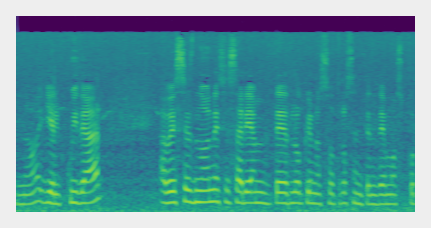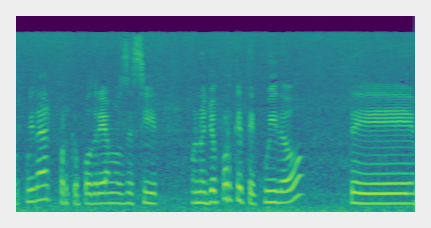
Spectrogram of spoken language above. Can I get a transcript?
¿no? Y el cuidar a veces no necesariamente es lo que nosotros entendemos por cuidar, porque podríamos decir, bueno, yo porque te cuido, te,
